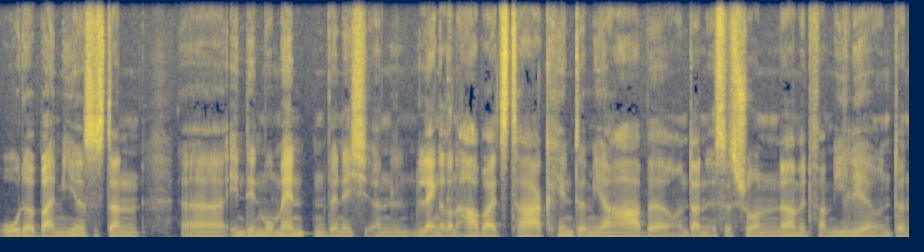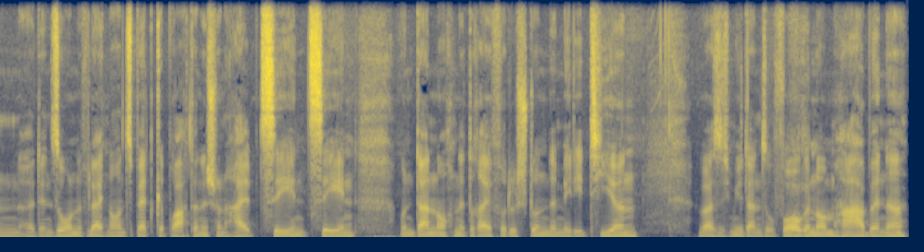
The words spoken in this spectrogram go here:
oder bei mir ist es dann äh, in den Momenten, wenn ich einen längeren Arbeitstag hinter mir habe und dann ist es schon ne, mit Familie und dann äh, den Sohn vielleicht noch ins Bett gebracht, dann ist schon halb zehn, zehn und dann noch eine Dreiviertelstunde meditieren was ich mir dann so vorgenommen habe, ne?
